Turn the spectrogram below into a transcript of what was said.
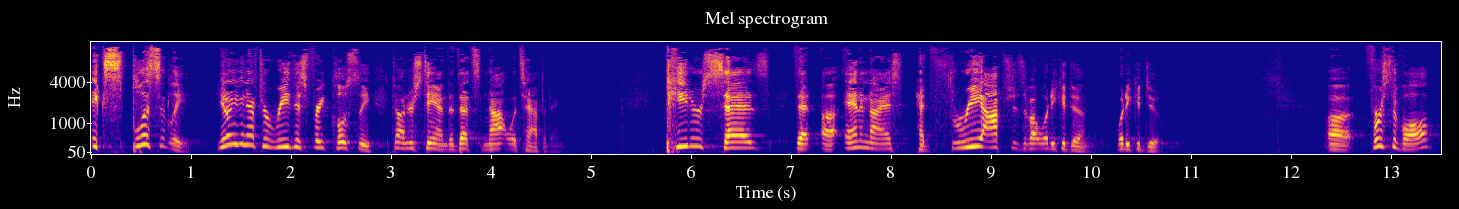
Explicitly, you don't even have to read this very closely to understand that that's not what's happening. Peter says that uh, Ananias had three options about what he could do. What he could do. Uh, first of all,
